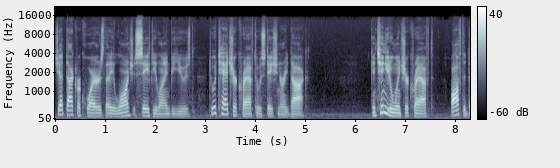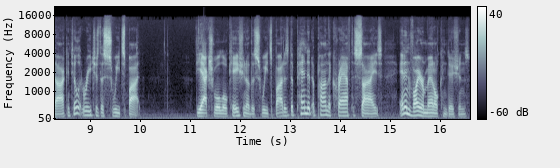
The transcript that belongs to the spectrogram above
JetDock requires that a launch safety line be used to attach your craft to a stationary dock. Continue to winch your craft off the dock until it reaches the sweet spot. The actual location of the sweet spot is dependent upon the craft size and environmental conditions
